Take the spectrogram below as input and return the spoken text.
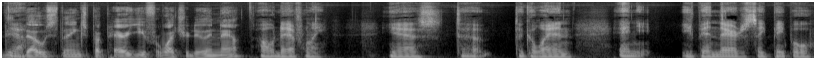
Did Yeah. those things prepare you for what you're doing now? Oh, definitely, yes. To to go in, and you, you've been there to see people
